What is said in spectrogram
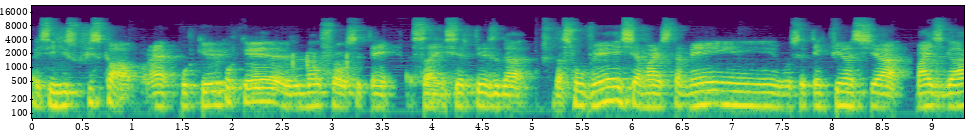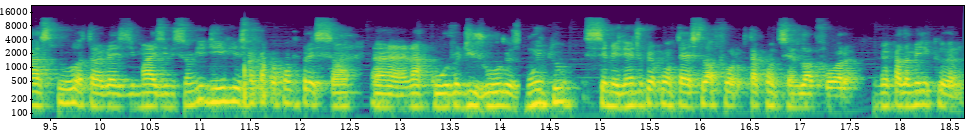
esse risco fiscal. Né? Por quê? Porque não só você tem essa incerteza da, da solvência, mas também você tem que financiar mais gasto através de mais emissão de dívida, isso acaba com pressão é, na curva de juros, muito semelhante ao que acontece lá fora, que está acontecendo lá fora, no mercado americano.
